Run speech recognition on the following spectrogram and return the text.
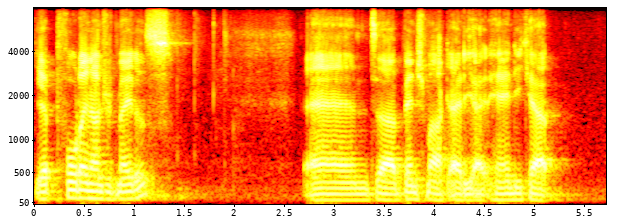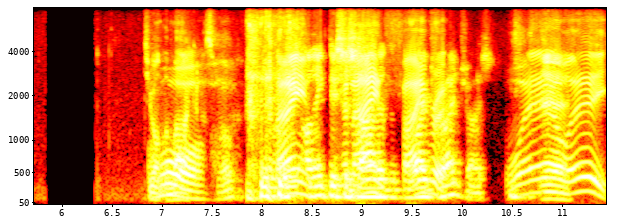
Yep, fourteen hundred meters, and uh, benchmark eighty eight handicap. Do you want the Oh. market as well? Canane- I think this is Canane harder than the favourite. Lake Road race. Well,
